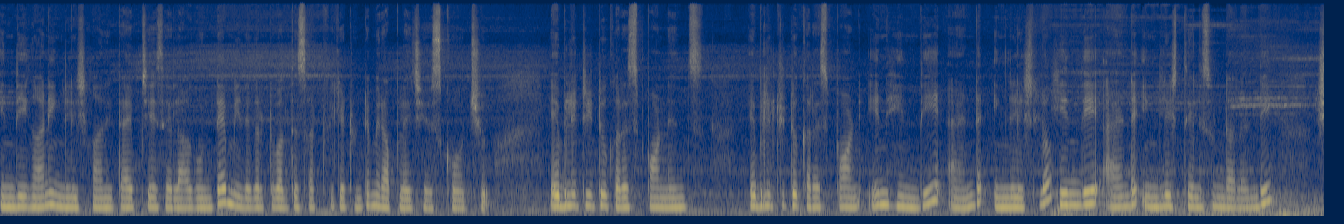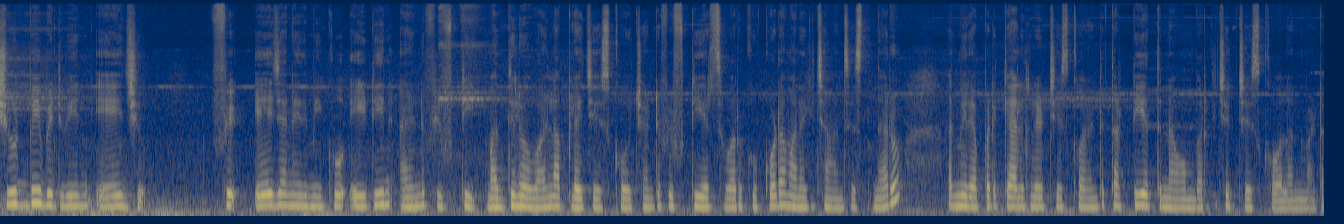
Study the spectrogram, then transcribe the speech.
Hindi కానీ ఇంగ్లీష్ కానీ టైప్ చేసేలాగుంటే మీ దగ్గర ట్వెల్త్ సర్టిఫికేట్ ఉంటే మీరు అప్లై చేసుకోవచ్చు. Ability to correspondence ability to correspond in Hindi and ఇంగ్లీష్లో హిందీ అండ్ ఇంగ్లీష్ తెలిసి ఉండాలండి. షుడ్ బి బిట్వీన్ ఏజ్ ఫి ఏజ్ అనేది మీకు ఎయిటీన్ అండ్ ఫిఫ్టీ మధ్యలో వాళ్ళు అప్లై చేసుకోవచ్చు. అంటే ఫిఫ్టీ ఇయర్స్ వరకు కూడా మనకి ఛాన్స్ ఇస్తున్నారు. అది మీరు ఎప్పటికి క్యాలిక్యులేట్ చేసుకోవాలంటే థర్టీ ఎత్ నవంబర్కి చెక్ చేసుకోవాలన్నమాట.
